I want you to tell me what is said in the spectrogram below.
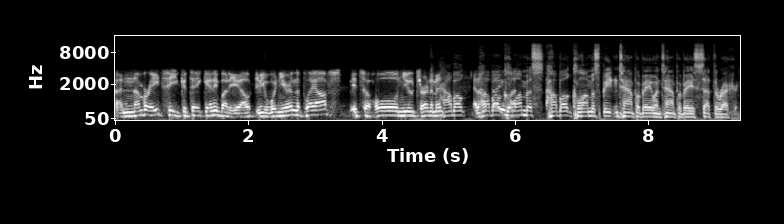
a number eight seed could take anybody out. When you're in the playoffs, it's a whole new tournament. How about And how about you what, Columbus? How about Columbus beating Tampa Bay when Tampa Bay set the record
